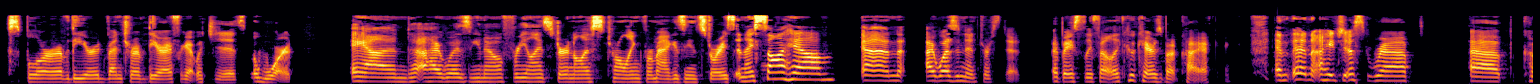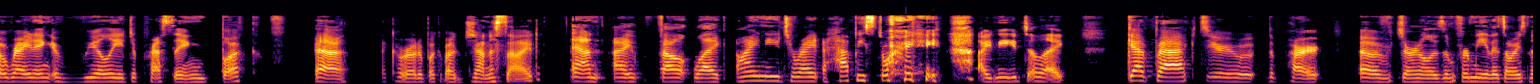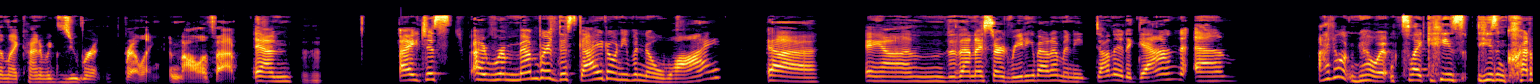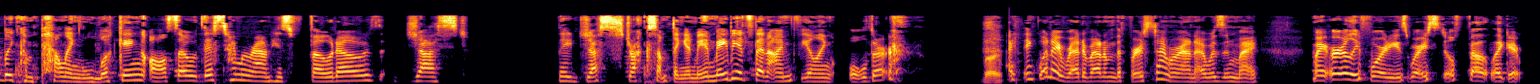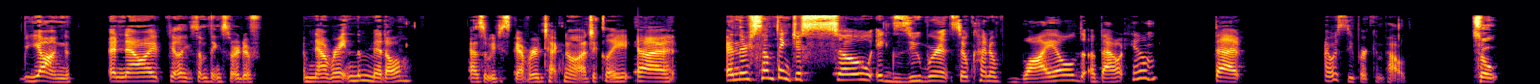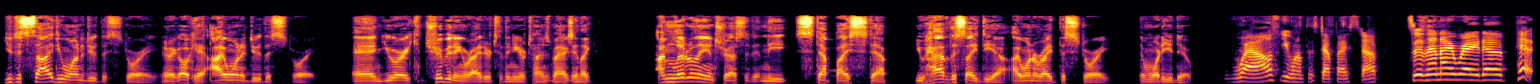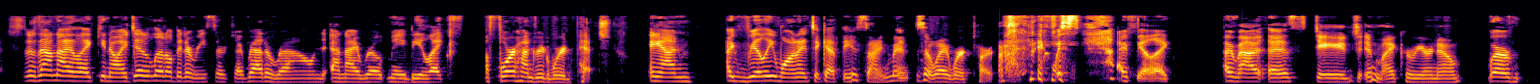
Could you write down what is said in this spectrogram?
Explorer of the Year, Adventure of the Year, I forget which it is, award. And I was, you know, freelance journalist trolling for magazine stories and I saw him and I wasn't interested. I basically felt like, who cares about kayaking? And then I just wrapped up co-writing a really depressing book. Uh, I co-wrote a book about genocide and I felt like I need to write a happy story. I need to like get back to the part of journalism for me that's always been like kind of exuberant and thrilling and all of that. And Mhm. I just, I remembered this guy. I don't even know why. Uh, and then I started reading about him and he'd done it again. And I don't know. It's like he's, he's incredibly compelling looking. Also, this time around, his photos just, they just struck something in me. And maybe it's that I'm feeling older. Right. I think when I read about him the first time around, I was in my, my early forties where I still felt like it young. And now I feel like something sort of, I'm now right in the middle, as we discovered technologically. Uh, and there's something just so exuberant, so kind of wild about him that I was super compelled. So you decide you want to do this story. You're like, okay, I want to do this story. And you are a contributing writer to the New York Times Magazine. Like, I'm literally interested in the step by step. You have this idea. I want to write this story. Then what do you do? Well, if you want the step by step. So then I write a pitch. So then I like, you know, I did a little bit of research. I read around and I wrote maybe like a 400 word pitch. And I really wanted to get the assignment. So I worked hard on it. It was, I feel like I'm at a stage in my career now where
